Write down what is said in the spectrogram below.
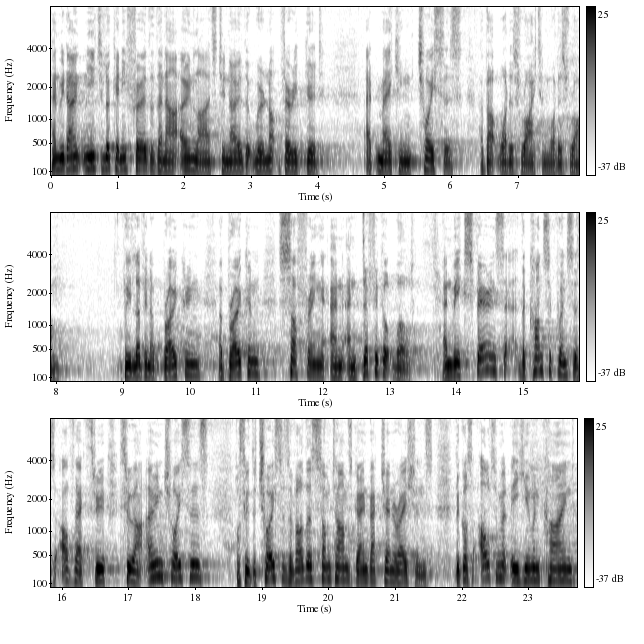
And we don't need to look any further than our own lives to know that we're not very good at making choices about what is right and what is wrong. We live in a broken, a broken suffering, and, and difficult world. And we experience the consequences of that through, through our own choices or through the choices of others, sometimes going back generations, because ultimately humankind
